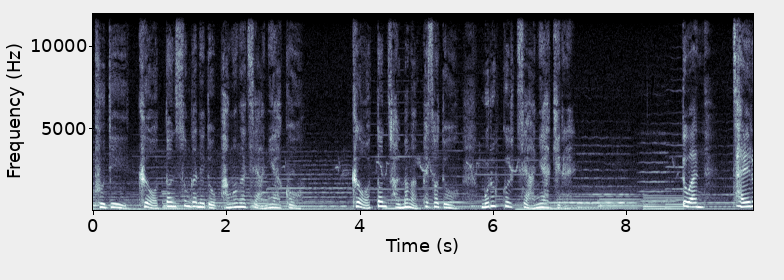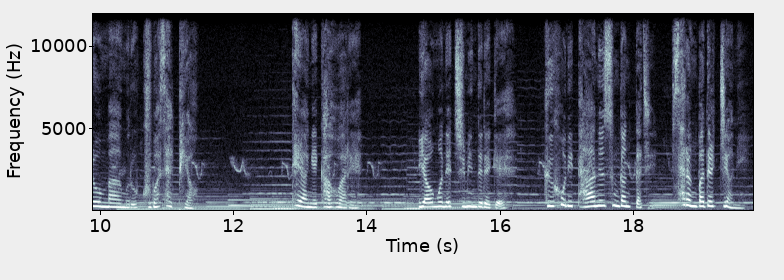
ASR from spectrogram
부디 그 어떤 순간에도 방황하지 아니하고 그 어떤 절망 앞에서도 무릎 꿇지 아니하기를 또한 자애로운 마음으로 굽어 살피어 태양의 가호 아래 영원의 주민들에게 그 혼이 닿는 순간까지 사랑받을지어니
